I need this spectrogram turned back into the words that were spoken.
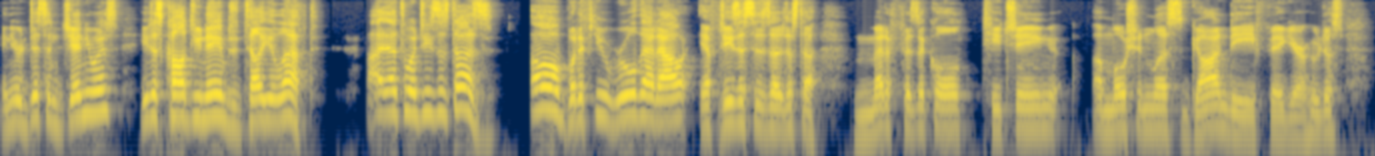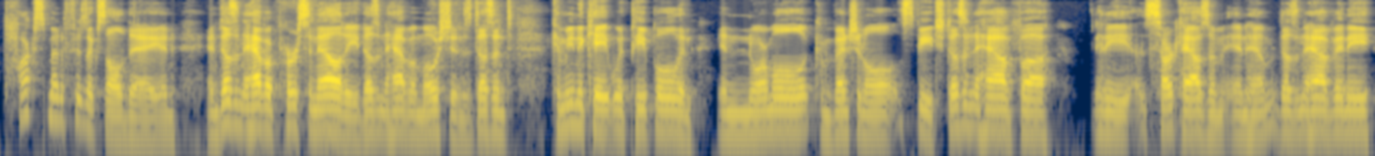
and you're disingenuous, he just called you names until you left. I, that's what Jesus does. Oh, but if you rule that out, if Jesus is a, just a metaphysical teaching, emotionless Gandhi figure who just talks metaphysics all day and, and doesn't have a personality, doesn't have emotions, doesn't communicate with people in, in normal conventional speech, doesn't have uh, any sarcasm in him, doesn't have any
